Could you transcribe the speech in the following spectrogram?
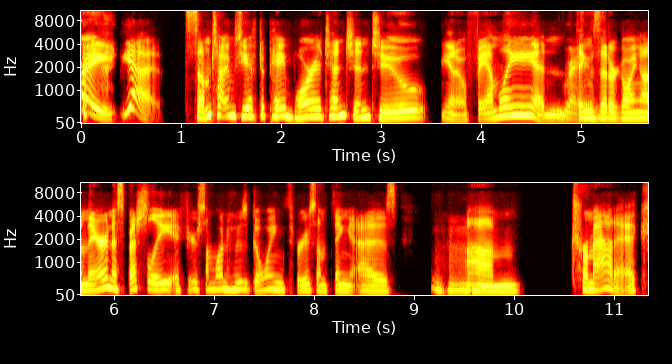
right. Yeah. Sometimes you have to pay more attention to, you know, family and Right. things that are going on there. And especially if you're someone who's going through something as mhm. um traumatic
